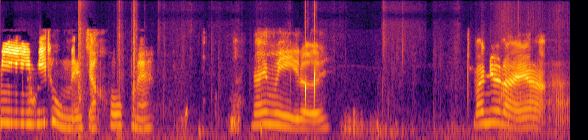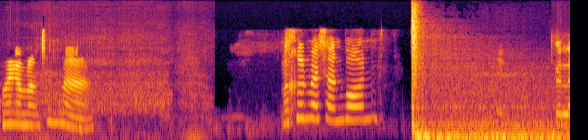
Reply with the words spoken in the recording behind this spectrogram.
มีมีถุงในจักรโครกไหมไม่มีเลย มันอยู่ไหนอะ มันกำลังขึ้นมามาขึ้นมาชั้นบน เป็นอะไร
